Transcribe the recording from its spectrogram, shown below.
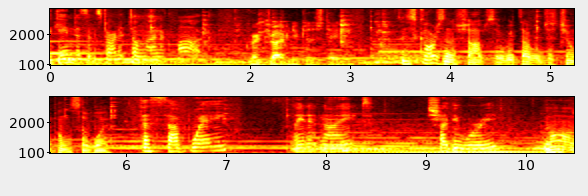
The game doesn't start until 9 o'clock. Greg driving you to the stadium? His car's in the shop, so we thought we'd just jump on the subway. The subway? Late at night? Should I be worried? Mom,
